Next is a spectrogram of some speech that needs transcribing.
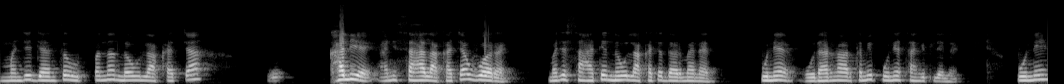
म्हणजे ज्यांचं उत्पन्न नऊ लाखाच्या खाली आहे आणि सहा लाखाच्या वर आहे. म्हणजे सहा ते नऊ लाखाच्या दरम्यान आहेत. पुणे उदाहरणार्थ मी पुणे सांगितलेलं आहे पुणे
